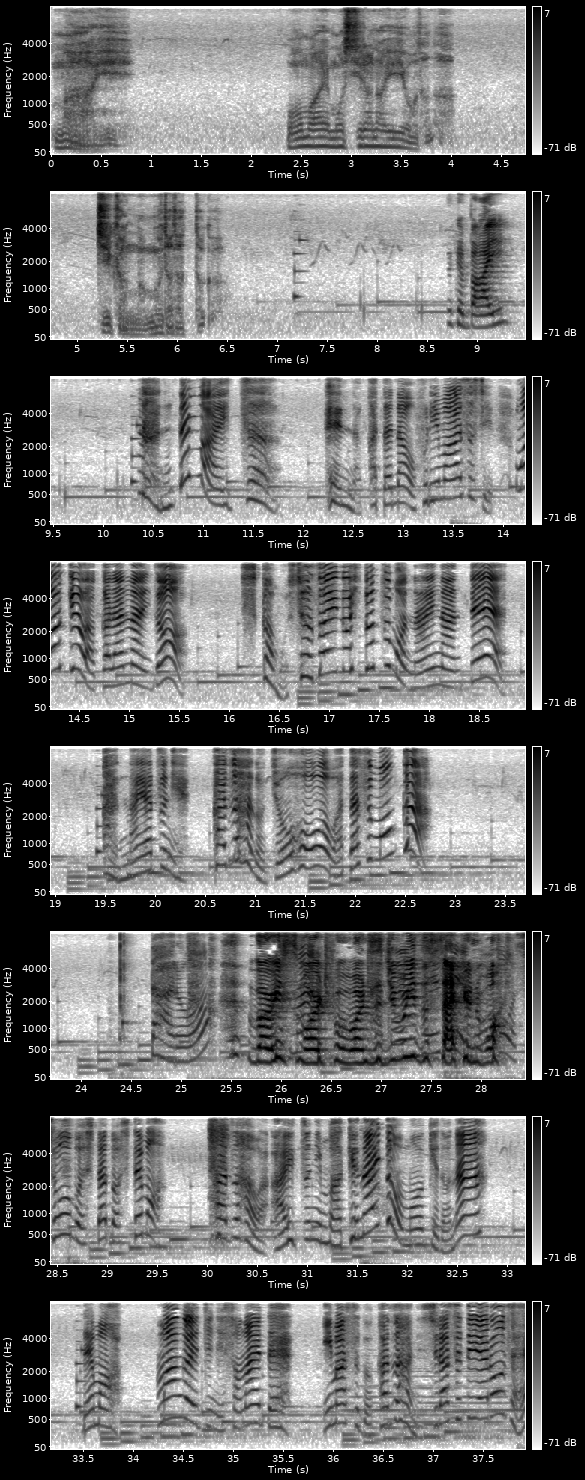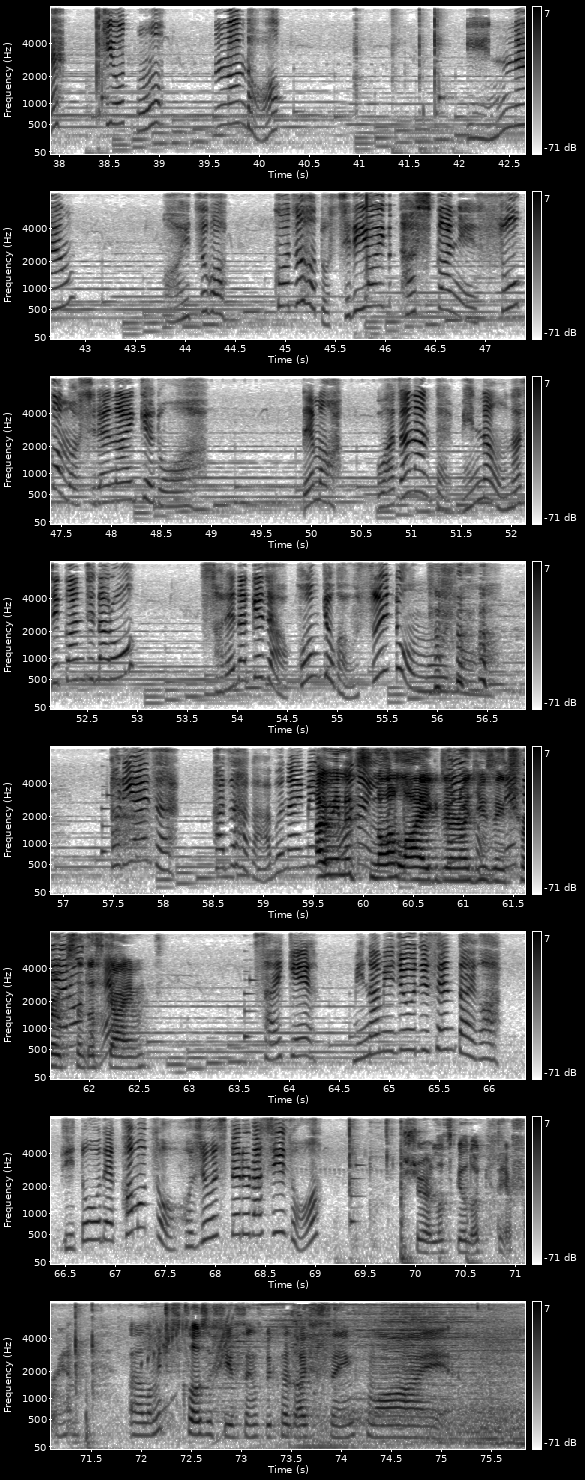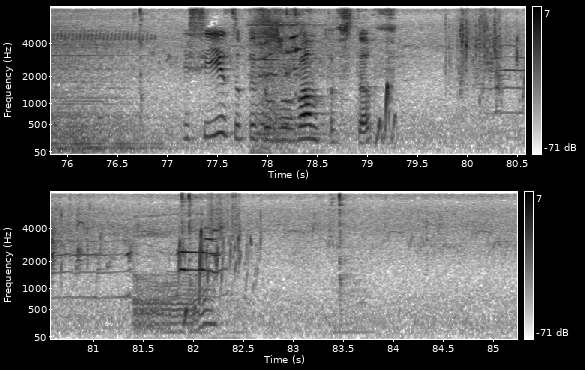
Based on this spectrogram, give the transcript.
まあいい。お前も知らないようだな。時間の無駄だったか。Goodbye. なんだあいつ。変な刀を振り回すしわけわからないぞ。しかも謝罪の一つもないなんて。あんなやつにカズハの情報を渡すもんか。だろ Very smart for once. Did you read the second one? カズハはあいつに負けないと思うけどな。でも万が一に備えて今すぐカズハに知らせてやろうぜ。気をん？なんだ？因縁？あいつがカズハと知り合い？確かにそうかもしれないけど。でも技なんてみんな同じ感じだろ？それだけじゃ根拠が薄いと思うぞ。とりあえず カズハが危ない目に I mean, it's not like they're not using tropes in this game. 最近南十字戦隊が離島で貨物を補充してるらしいぞ Sure, let's go look there for him. Uh, let me just close a few things because I think my PC is a bit overwhelmed with stuff. Uh,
